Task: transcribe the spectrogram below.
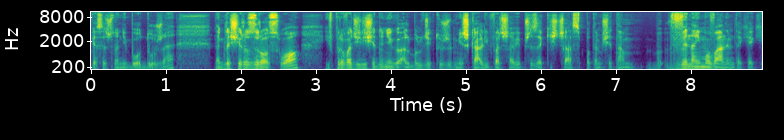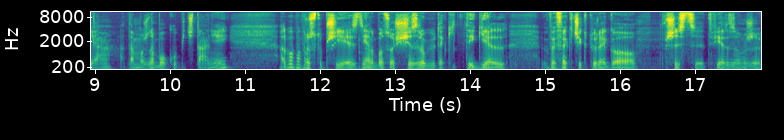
Piaseczno nie było duże, nagle się rozrosło i wprowadzili się do niego albo ludzie, którzy mieszkali w Warszawie przez jakiś czas, potem się tam w wynajmowanym, tak jak ja, a tam można było kupić taniej, albo po prostu przyjezdnie, albo coś się zrobił taki tygiel, w efekcie którego wszyscy twierdzą, że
